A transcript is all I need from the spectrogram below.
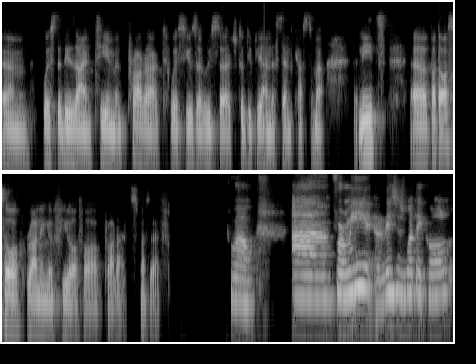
um, with the design team and product, with user research to deeply understand customer needs, uh, but also running a few of our products myself. Wow. Uh, for me, this is what I call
